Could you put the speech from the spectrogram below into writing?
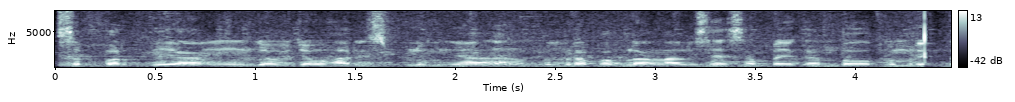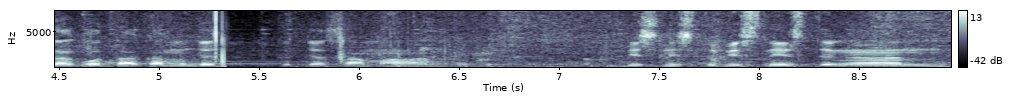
Seperti yang jauh-jauh hari sebelumnya, beberapa bulan lalu saya sampaikan bahwa pemerintah kota akan menjadi kerjasama bisnis to bisnis dengan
